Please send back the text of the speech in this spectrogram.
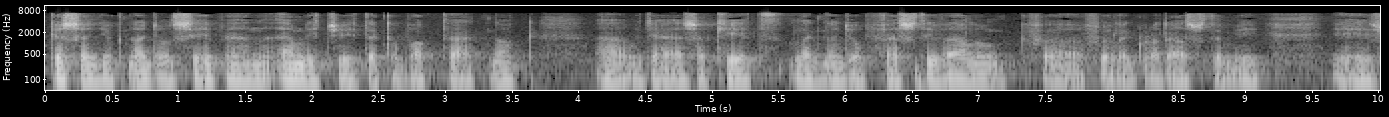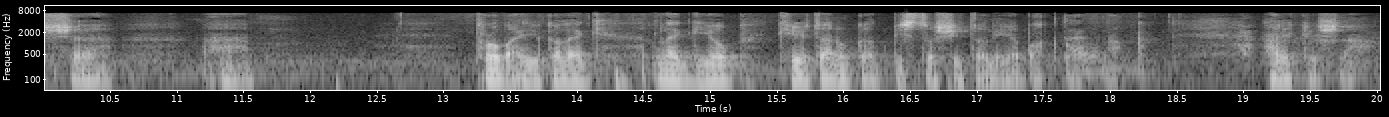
Köszönjük nagyon szépen, említsétek a baktáknak, Ugye ez a két legnagyobb fesztiválunk, főleg Radhastami, és próbáljuk a leg, legjobb kirtánokat biztosítani a baktáknak. Hari Krishna!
